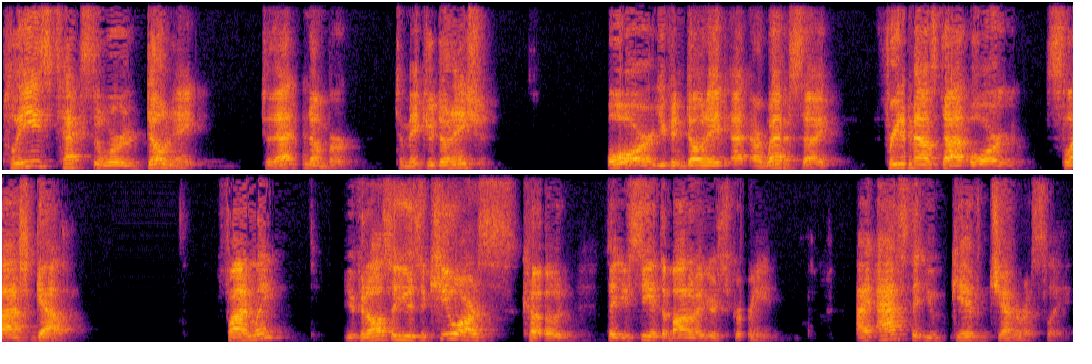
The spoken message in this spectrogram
Please text the word donate to that number to make your donation. Or you can donate at our website, freedomhouse.org slash gala. Finally, you can also use the QR code that you see at the bottom of your screen. I ask that you give generously.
